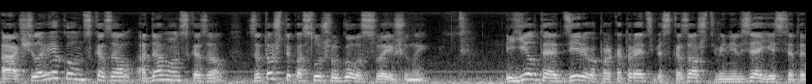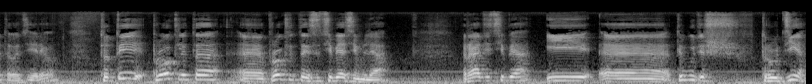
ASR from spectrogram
А человеку он сказал, Адаму он сказал, за то, что ты послушал голос своей жены, и ел ты от дерева, про которое я тебе сказал, что тебе нельзя есть от этого дерева, то ты проклята, э, проклята из-за тебя земля, ради тебя, и э, ты будешь в труде,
